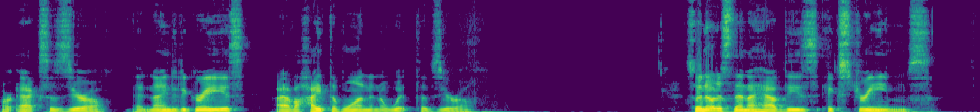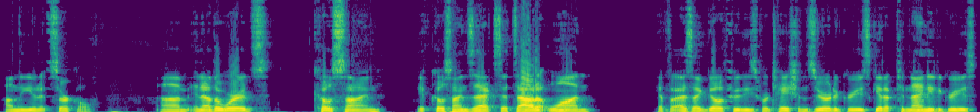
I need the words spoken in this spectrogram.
or x is 0. At 90 degrees, I have a height of 1 and a width of 0. So notice then I have these extremes on the unit circle. Um, in other words, cosine, if cosine's x, it's out at 1. If as I go through these rotations, 0 degrees, get up to 90 degrees,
